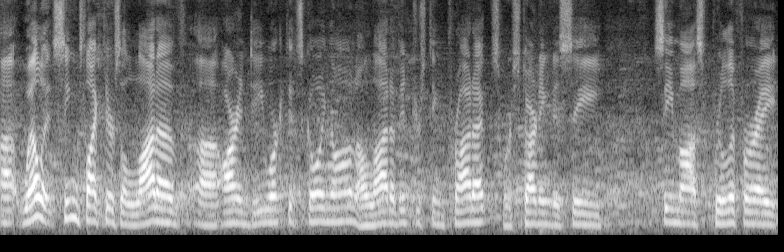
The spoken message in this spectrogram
Uh, well, it seems like there's a lot of uh, R&D work that's going on, a lot of interesting products. We're starting to see CMOS proliferate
